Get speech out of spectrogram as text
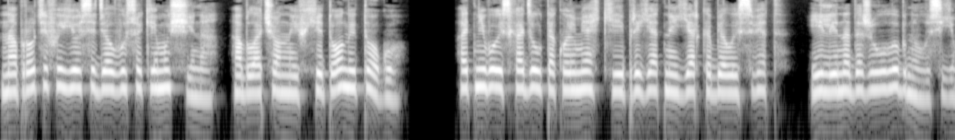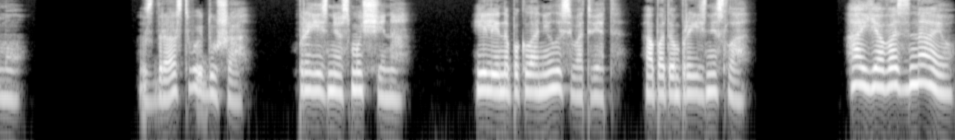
Напротив ее сидел высокий мужчина, облаченный в хитон и тогу. От него исходил такой мягкий и приятный ярко-белый свет, и Лина даже улыбнулась ему. «Здравствуй, душа», — произнес мужчина. Илина поклонилась в ответ, а потом произнесла. «А я вас знаю.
